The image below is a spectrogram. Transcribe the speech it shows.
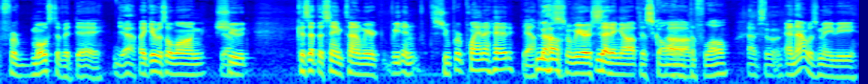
for most of a day. yeah. Like it was a long Yeah. Shoot, because at the same time we were we didn't super plan ahead, Yeah. No, so we were setting up, Just going Um, with the flow. absolutely. and that was maybe.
